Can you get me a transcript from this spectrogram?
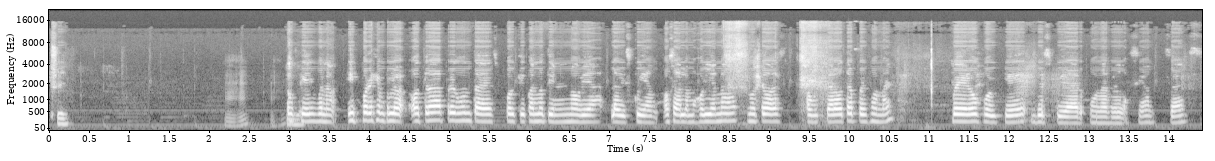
Sí. Ujú. Ok, bueno, y por ejemplo, otra pregunta es ¿por qué cuando tienen novia la descuidan? O sea, a lo mejor ya no, no te vas a buscar a otra persona, pero ¿por qué descuidar una relación? ¿Sabes?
